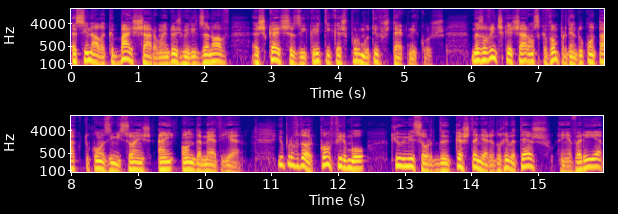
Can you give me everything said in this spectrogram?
assinala que baixaram em 2019 as queixas e críticas por motivos técnicos, mas ouvintes queixaram-se que vão perdendo o contacto com as emissões em onda média. E o provedor confirmou que o emissor de Castanheira do Ribatejo, em Avaria,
